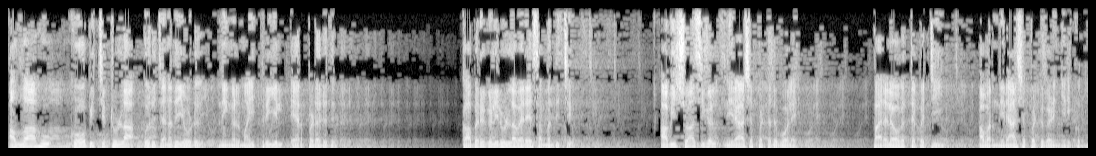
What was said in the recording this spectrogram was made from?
അള്ളാഹു കോപിച്ചിട്ടുള്ള ഒരു ജനതയോട് നിങ്ങൾ മൈത്രിയിൽ ഏർപ്പെടരുത് കബറുകളിലുള്ളവരെ സംബന്ധിച്ച് അവിശ്വാസികൾ നിരാശപ്പെട്ടതുപോലെ പരലോകത്തെപ്പറ്റി അവർ നിരാശപ്പെട്ടു കഴിഞ്ഞിരിക്കുന്നു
